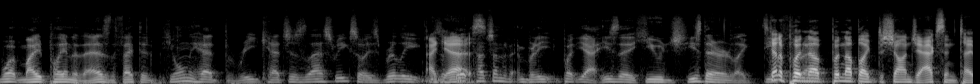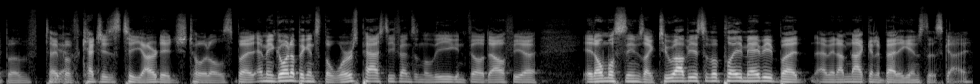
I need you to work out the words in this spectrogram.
what might play into that is the fact that he only had three catches last week, so he's really he's I guess touchdown. But he, but yeah, he's a huge. He's there like he's kind of putting up putting up like DeSean Jackson type of type yeah. of catches to yardage totals. But I mean, going up against the worst pass defense in the league in Philadelphia, it almost seems like too obvious of a play, maybe. But I mean, I'm not going to bet against this guy.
